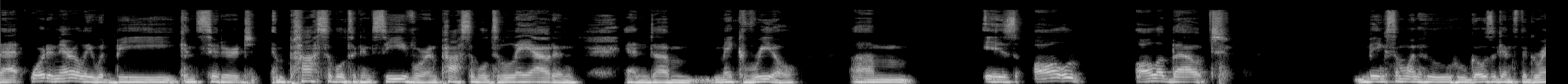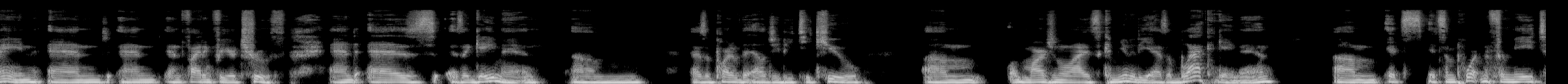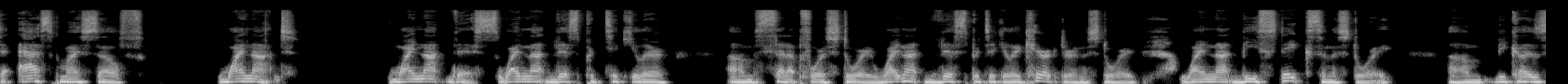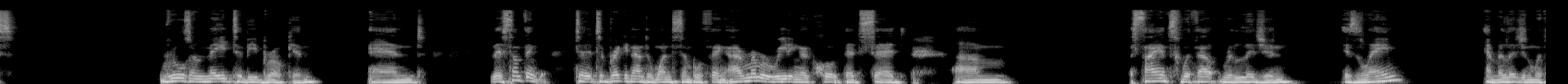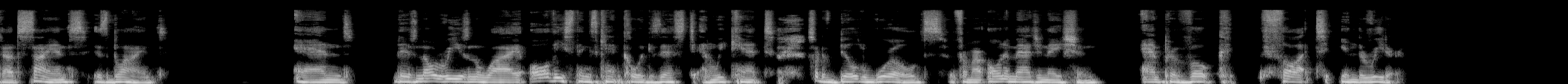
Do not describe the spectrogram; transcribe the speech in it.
that ordinarily would be considered impossible to conceive or impossible to lay out and and um, make real um, is all all about being someone who who goes against the grain and and and fighting for your truth. And as as a gay man, um, as a part of the LGBTQ um, marginalized community, as a black gay man, um, it's it's important for me to ask myself, why not? Why not this? Why not this particular um, setup for a story? Why not this particular character in a story? Why not these stakes in a story? Um, because rules are made to be broken, and there's something to to break it down to one simple thing. I remember reading a quote that said. Um, science without religion is lame and religion without science is blind. And there's no reason why all these things can't coexist and we can't sort of build worlds from our own imagination and provoke thought in the reader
